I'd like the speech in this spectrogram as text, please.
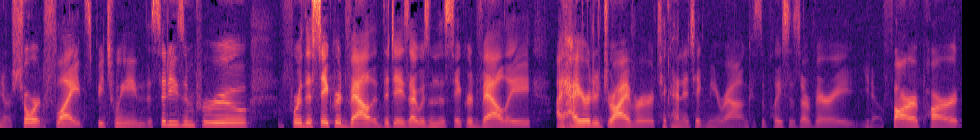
know short flights between the cities in Peru. For the Sacred Valley, the days I was in the Sacred Valley, I hired a driver to kind of take me around because the places are very you know far apart.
